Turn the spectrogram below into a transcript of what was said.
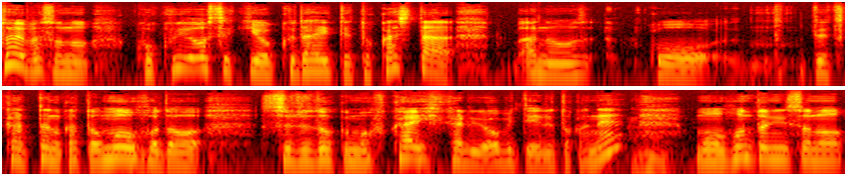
例えばその黒曜石を砕いて溶かした、あの、こう、で使ったのかと思うほど鋭くも深い光を帯びているとかね、もう本当にその、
